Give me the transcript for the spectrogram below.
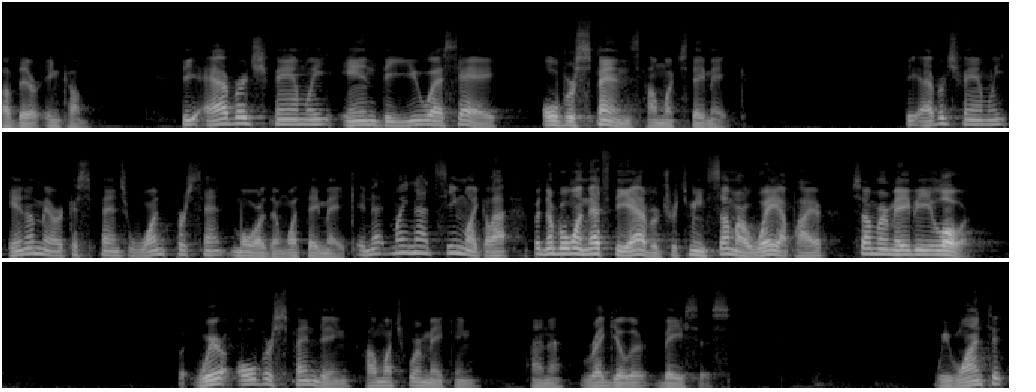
of their income. The average family in the USA overspends how much they make the average family in America spends 1% more than what they make. And that might not seem like a lot, but number one, that's the average, which means some are way up higher, some are maybe lower. But we're overspending how much we're making on a regular basis. We want it,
